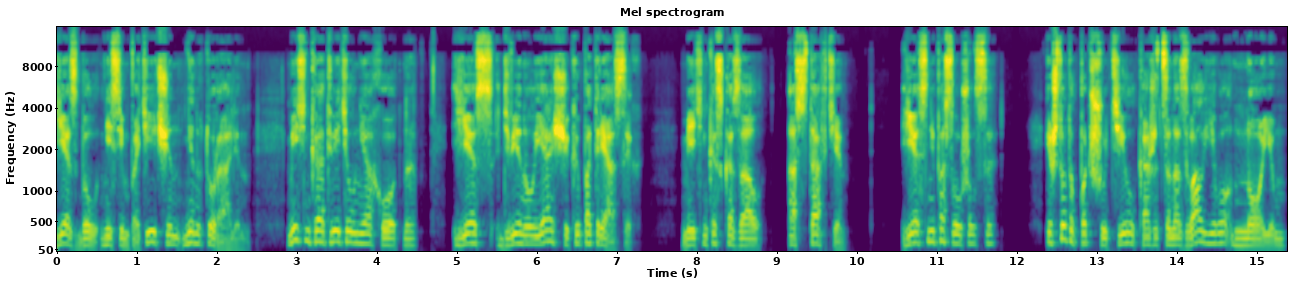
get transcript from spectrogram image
Ес был не симпатичен, не натурален. Митенька ответил неохотно. Ес двинул ящик и потряс их. Митенька сказал «Оставьте». Ес не послушался и что-то подшутил, кажется, назвал его Ноем.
